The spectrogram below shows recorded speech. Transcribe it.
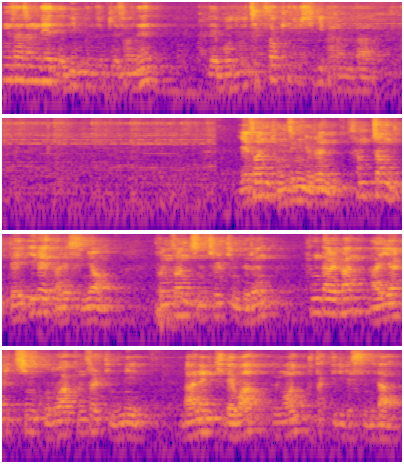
행사장내 내빈분들께서는 네, 모두 착석해 주시기 바랍니다. 예선 경쟁률은 3.6대 1에 달했으며 본선 진출팀들은 한 달간 IR 피칭 고도화 컨설팅 및 많은 기대와 응원 부탁드리겠습니다.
